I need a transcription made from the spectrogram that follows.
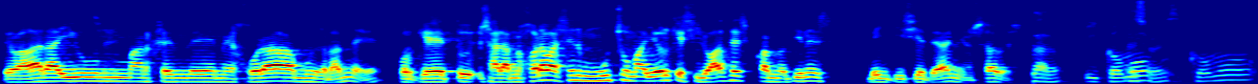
te va a dar ahí un Sí. margen de mejora muy grande, ¿eh? Porque tú, o sea, la mejora va a ser mucho mayor que si lo haces cuando tienes 27 años, ¿sabes? Claro. ¿Y cómo, Eso es. cómo,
